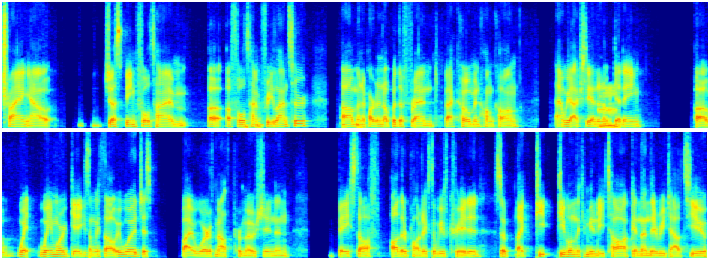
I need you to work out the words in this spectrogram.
trying out just being full time uh, a full time freelancer. Um, and I partnered up with a friend back home in Hong Kong, and we actually ended Mm. up getting uh, way way more gigs than we thought we would just by word of mouth promotion and based off other projects that we've created. So like pe- people in the community talk, and then they reach out to you.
